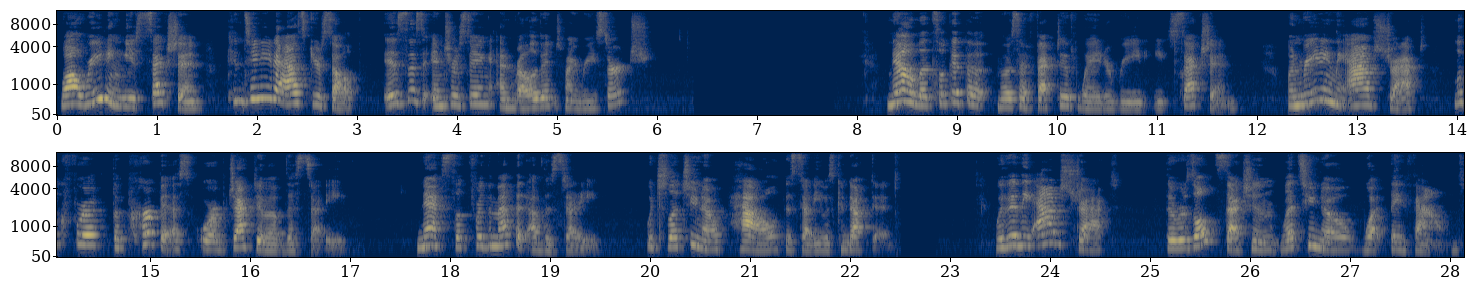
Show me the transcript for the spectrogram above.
While reading each section, continue to ask yourself, is this interesting and relevant to my research? Now let's look at the most effective way to read each section. When reading the abstract, look for the purpose or objective of the study. Next, look for the method of the study, which lets you know how the study was conducted. Within the abstract, the results section lets you know what they found.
